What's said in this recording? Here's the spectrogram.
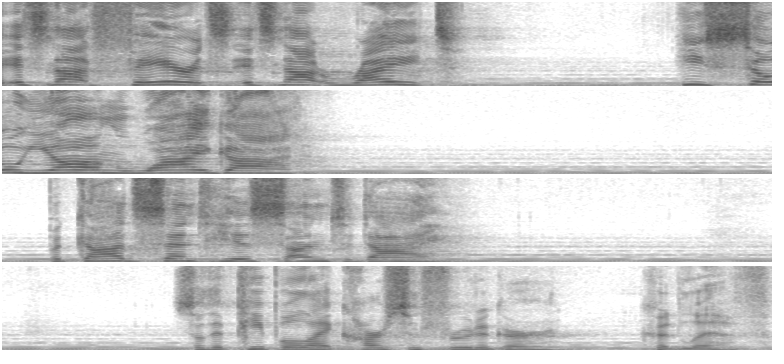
It's not fair. It's, it's not right. He's so young. Why, God? But God sent his son to die so that people like Carson Frutiger could live.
